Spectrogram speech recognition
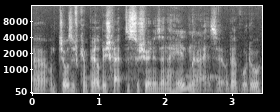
Äh, und Joseph Campbell beschreibt das so schön in seiner Heldenreise, oder? Wo du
